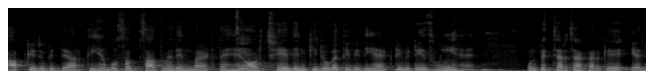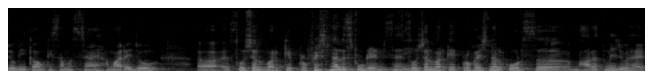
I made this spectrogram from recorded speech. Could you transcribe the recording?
आपके जो विद्यार्थी हैं वो सब सातवें दिन बैठते हैं और छः दिन की जो गतिविधि है एक्टिविटीज़ हुई हैं हम्म। उन पर चर्चा करके या जो भी गाँव की समस्याएँ हमारे जो सोशल वर्क के प्रोफेशनल स्टूडेंट्स हैं सोशल वर्क एक प्रोफेशनल कोर्स भारत में जो है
